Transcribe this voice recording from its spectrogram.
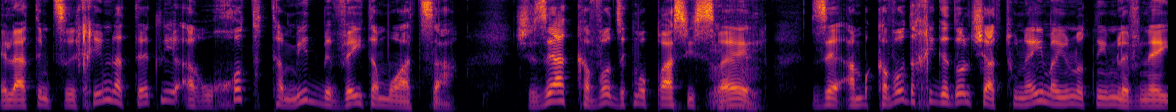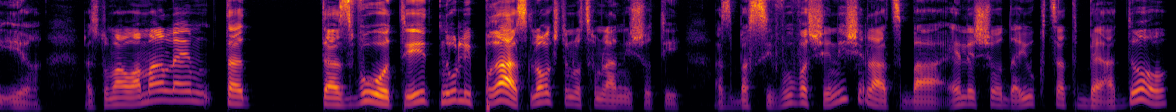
אלא אתם צריכים לתת לי ארוחות תמיד בבית המועצה. שזה הכבוד, זה כמו פרס ישראל. זה הכבוד הכי גדול שהאתונאים היו נותנים לבני עיר. אז כלומר, הוא אמר להם, ת, תעזבו אותי, תנו לי פרס, לא רק שאתם לא צריכים להעניש אותי. אז בסיבוב השני של ההצבעה, אלה שעוד היו קצת בעדו,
